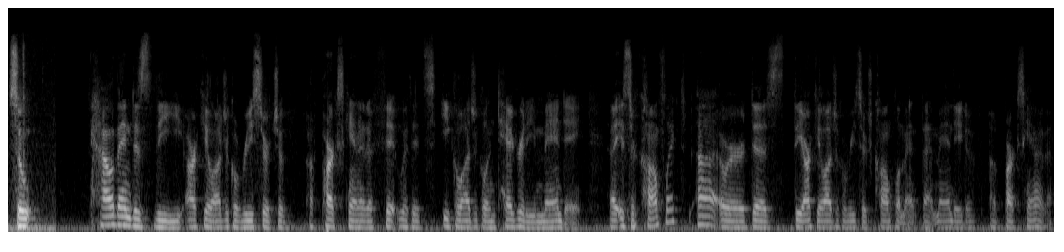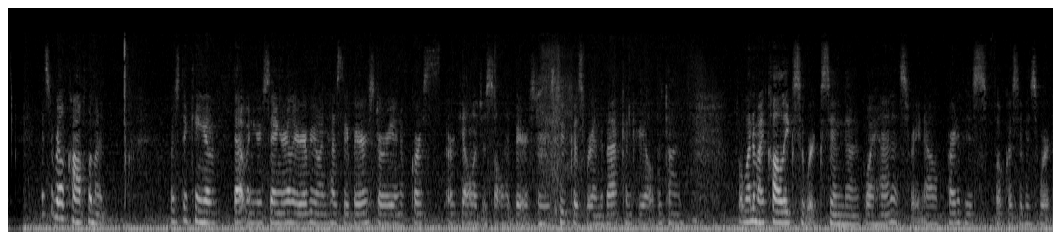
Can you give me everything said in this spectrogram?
So how then does the archaeological research of, of Parks Canada fit with its ecological integrity mandate? Uh, is there conflict, uh, or does the archaeological research complement that mandate of, of Parks Canada? It's a real compliment. I was thinking of that when you were saying earlier, everyone has their bear story, and of course, archaeologists all have bear stories too, because we're in the backcountry all the time. But one of my colleagues who works in uh, Gwaii Haanas right now, part of his focus of his work,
